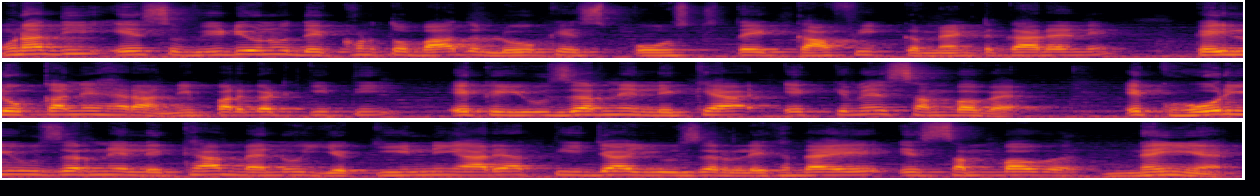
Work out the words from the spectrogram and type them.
ਉਹਨਾਂ ਦੀ ਇਸ ਵੀਡੀਓ ਨੂੰ ਦੇਖਣ ਤੋਂ ਬਾਅਦ ਲੋਕ ਇਸ ਪੋਸਟ ਤੇ ਕਾਫੀ ਕਮੈਂਟ ਕਰ ਰਹੇ ਨੇ। ਕਈ ਲੋਕਾਂ ਨੇ ਹੈਰਾਨੀ ਪ੍ਰਗਟ ਕੀਤੀ। ਇੱਕ ਯੂਜ਼ਰ ਨੇ ਲਿਖਿਆ, ਇਹ ਕਿਵੇਂ ਸੰਭਵ ਹੈ? ਇੱਕ ਹੋਰ ਯੂਜ਼ਰ ਨੇ ਲਿਖਿਆ, ਮੈਨੂੰ ਯਕੀਨ ਨਹੀਂ ਆ ਰਿਹਾ, ਤੀਜਾ ਯੂਜ਼ਰ ਲਿਖਦਾ ਹੈ, ਇਹ ਸੰਭਵ ਨਹੀਂ ਹੈ।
